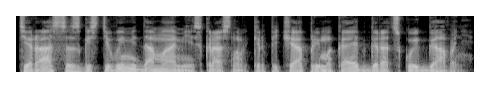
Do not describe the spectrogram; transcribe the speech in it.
терраса с гостевыми домами из красного кирпича примыкает к городской гавани.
